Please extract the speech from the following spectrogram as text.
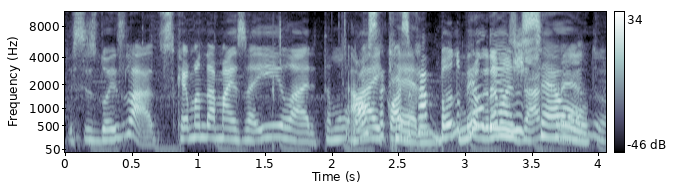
esses, dois lados. Quer mandar mais aí, Lari? Tamo, Ai, nossa, tá quero. quase acabando Meu o programa Deus já, do céu. Credo.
